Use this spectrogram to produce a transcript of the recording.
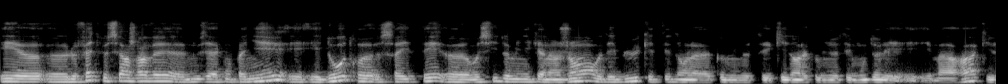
Et euh, euh, le fait que Serge Ravet nous ait accompagnés et, et d'autres, ça a été euh, aussi Dominique Allingeant au début, qui était dans la communauté, qui est dans la communauté Moodle et, et, Mahara, qui,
